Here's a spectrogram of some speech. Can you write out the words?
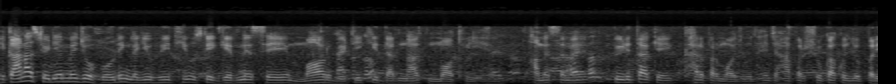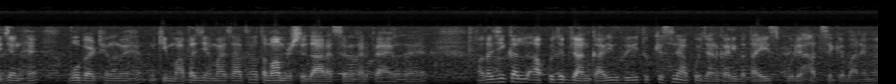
इकाना स्टेडियम में जो होर्डिंग लगी हुई थी, उसके गिरने से माँ और बेटी की दर्दनाक मौत हुई है। हम इस समय पीड़िता के घर पर मौजूद हैं, जहाँ पर शोकाकुल जो परिजन हैं, वो बैठे हुए हैं। उनकी माता जी हमारे साथ हैं और तमाम रिश्तेदार ऐसे समय घर पर आए हुए हैं। माता जी कल आपको जब जानकारी हुई तो किसने आपको जानकारी बताई इस पूरे हादसे के बारे में?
